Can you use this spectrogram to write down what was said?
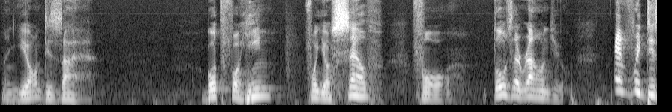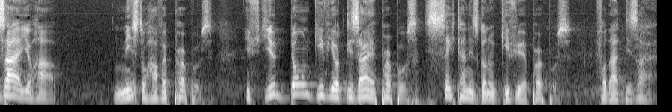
And your desire, both for Him, for yourself, for those around you, every desire you have needs to have a purpose. If you don't give your desire a purpose, Satan is going to give you a purpose for that desire.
